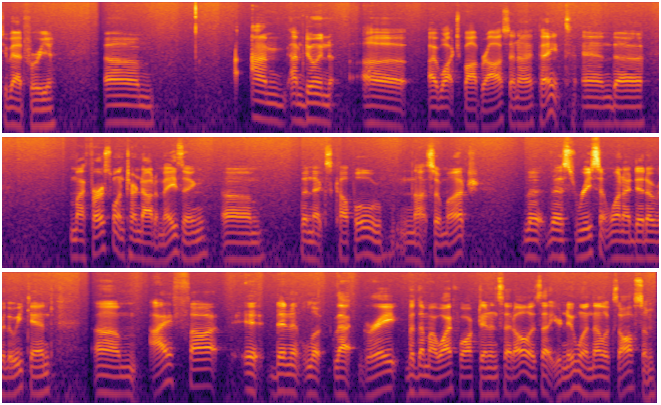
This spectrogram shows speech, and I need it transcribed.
too bad for you. I'm I'm doing uh I watch Bob Ross and I paint and uh, my first one turned out amazing. Um, the next couple not so much. The this recent one I did over the weekend, um, I thought it didn't look that great, but then my wife walked in and said, "Oh, is that your new one? That looks awesome."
